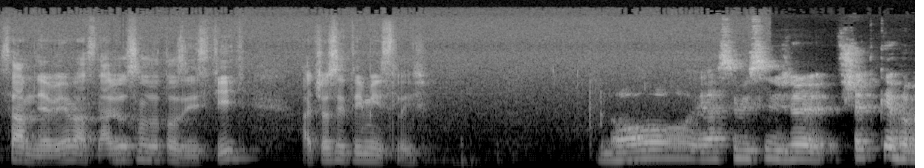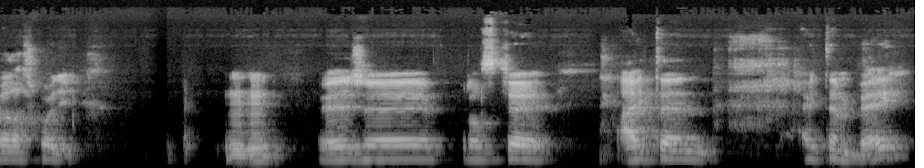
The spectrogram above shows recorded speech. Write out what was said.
sám neviem a snažil som sa to zistiť. A čo si ty myslíš? No, ja si myslím, že všetkého veľa škodí. Mm-hmm. Je, že proste aj ten, aj ten beh,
